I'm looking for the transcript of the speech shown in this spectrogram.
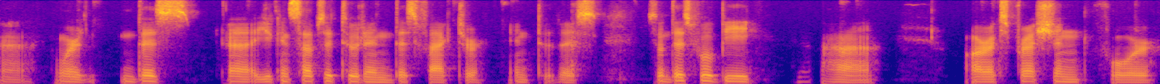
uh, where this uh, you can substitute in this factor into this. So this will be uh, our expression for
